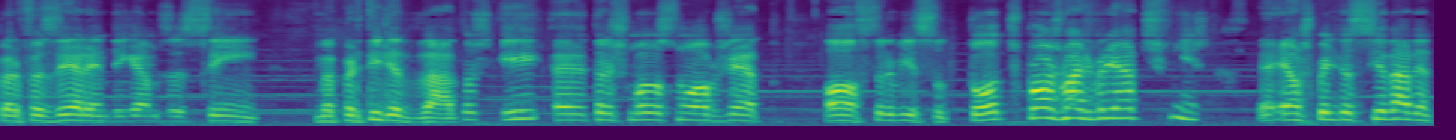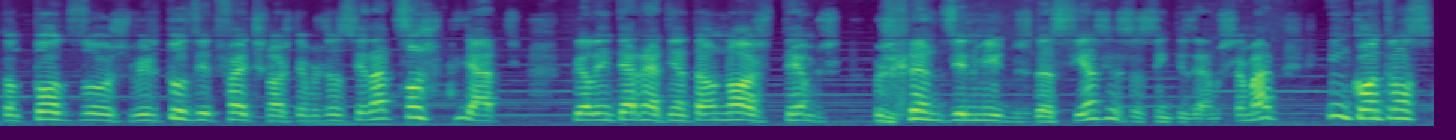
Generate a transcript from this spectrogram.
para fazerem, digamos assim, uma partilha de dados e uh, transformou-se num objeto ao serviço de todos para os mais variados fins. É um espelho da sociedade, então todos os virtudes e defeitos que nós temos da sociedade são espelhados pela internet. Então nós temos os grandes inimigos da ciência, se assim quisermos chamar, encontram-se,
